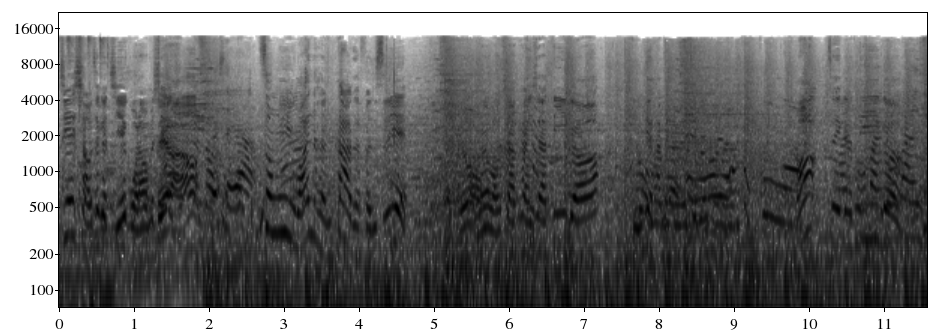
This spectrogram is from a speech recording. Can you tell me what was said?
揭晓这个结果了。我们谁来啊？谁谁啊？综艺玩很大的粉丝页，我们往下看一下第一个哦，影片还没来，这边看看。好，这个第一个，拜托，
